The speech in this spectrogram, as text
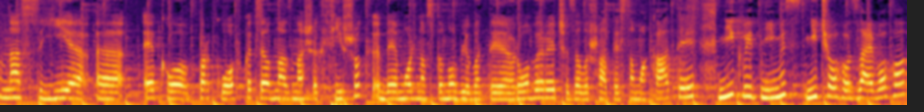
в нас є Еко-парковка це одна з наших фішок, де можна встановлювати ровери чи залишати самокати. Ніквід німіс, нічого зайвого,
